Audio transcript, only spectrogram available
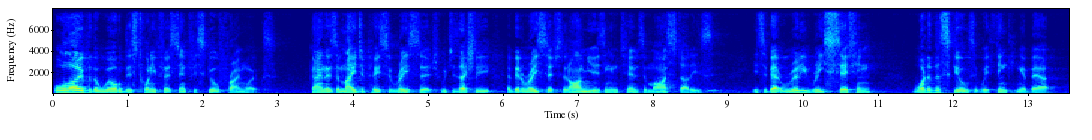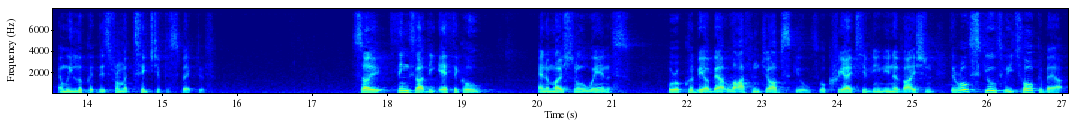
All over the world there's 21st century skill frameworks. Again, there's a major piece of research, which is actually a bit of research that I'm using in terms of my studies. It's about really resetting what are the skills that we're thinking about, and we look at this from a teacher perspective. So things like the ethical and emotional awareness, or it could be about life and job skills, or creativity and innovation. They're all skills we talk about.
